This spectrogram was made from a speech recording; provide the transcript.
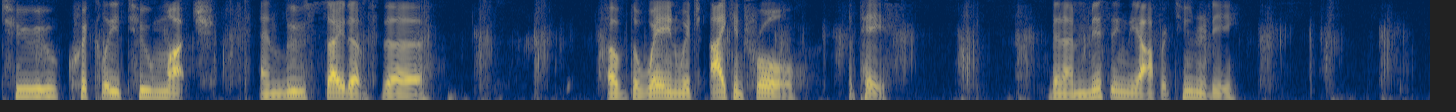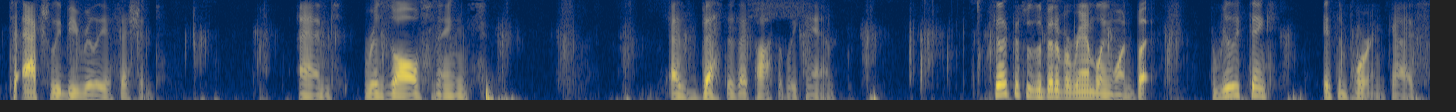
too quickly, too much, and lose sight of the of the way in which I control the pace, then I'm missing the opportunity to actually be really efficient and resolve things as best as I possibly can. I feel like this was a bit of a rambling one, but I really think it's important, guys.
